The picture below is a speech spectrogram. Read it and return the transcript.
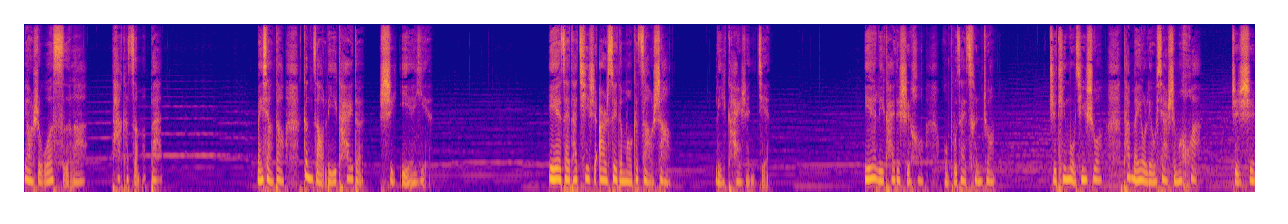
要是我死了，他可怎么办？”没想到更早离开的是爷爷。爷爷在他七十二岁的某个早上，离开人间。爷爷离开的时候，我不在村庄。只听母亲说，她没有留下什么话，只是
